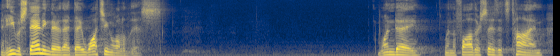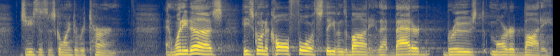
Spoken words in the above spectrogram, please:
And he was standing there that day watching all of this. One day, when the Father says it's time, Jesus is going to return. And when he does, he's going to call forth Stephen's body, that battered, bruised, martyred body.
